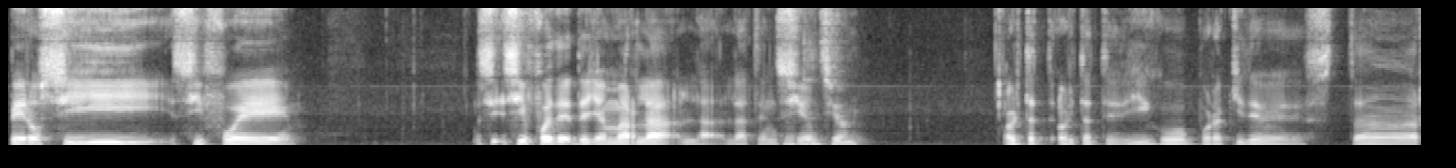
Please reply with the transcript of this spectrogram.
pero sí, sí fue sí, sí fue de, llamar la, atención. Ahorita, ahorita te digo, por aquí debe estar.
